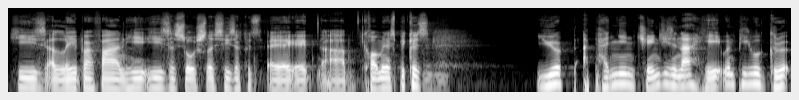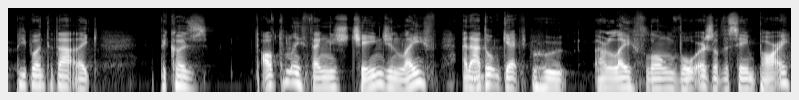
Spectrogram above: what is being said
he's a Labour fan, he he's a socialist, he's a, a, a, eh, eh, a communist because mm-hmm. your opinion changes, and I hate when people group people into that. Like because ultimately things change in life, and I mm-hmm. don't get people who are lifelong voters of the same party.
